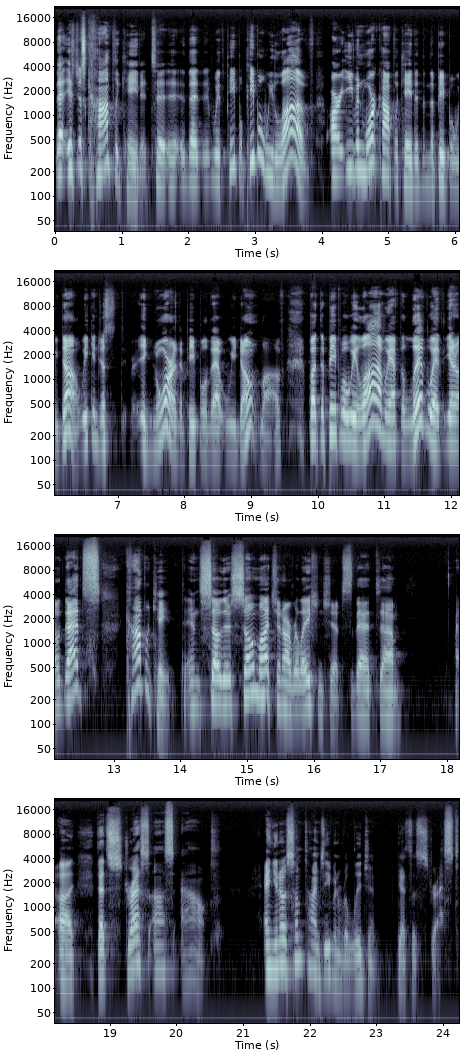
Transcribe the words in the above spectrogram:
that is just complicated to, uh, that with people. People we love are even more complicated than the people we don't. We can just ignore the people that we don't love, but the people we love, we have to live with, you know, that's complicated. And so there's so much in our relationships that, um, uh, that stress us out. And, you know, sometimes even religion gets us stressed.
